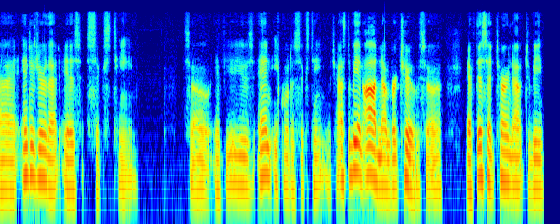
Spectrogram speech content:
uh, integer? That is 16. So if you use n equal to 16, which has to be an odd number too. So if this had turned out to be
